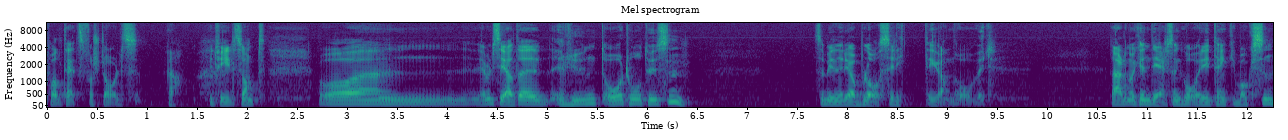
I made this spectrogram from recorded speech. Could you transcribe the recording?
kvalitetsforståelse. Ja. Utvilsomt. Og jeg vil si at rundt år 2000 så begynner de å blåse litt over. Da er det nok en del som går i tenkeboksen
